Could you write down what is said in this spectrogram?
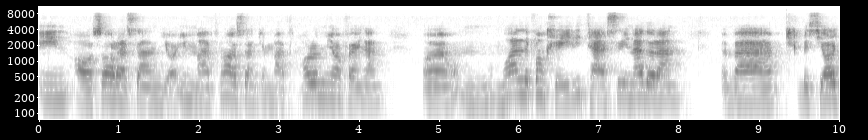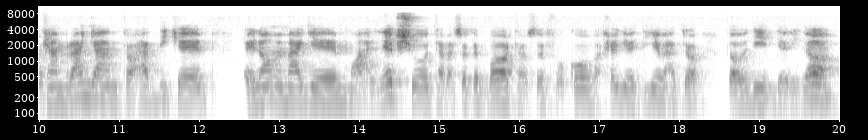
این آثار هستن یا این متن هستن که متن ها رو میآفرینن معلفان خیلی تأثیری ندارن و بسیار کمرنگن تا حدی که اعلام مرگ معلف شد توسط بار توسط فوکو و خیلی دیگه و حتی داودی دریدا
